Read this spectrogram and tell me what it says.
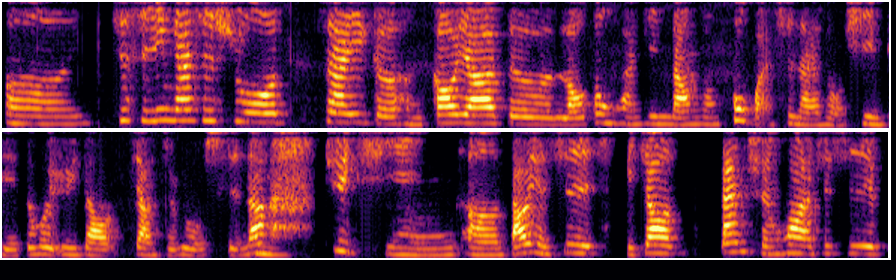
呃，其实应该是说，在一个很高压的劳动环境当中，不管是哪一种性别，都会遇到这样子弱势。那剧情，呃，导演是比较。单纯化，就是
